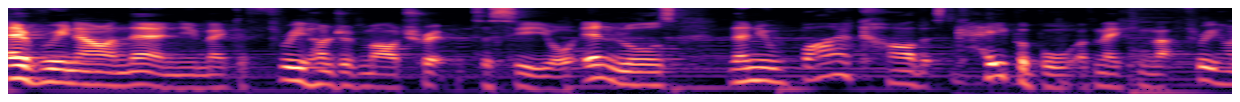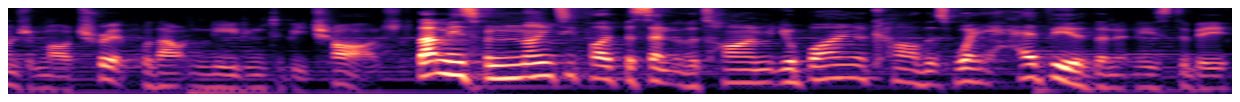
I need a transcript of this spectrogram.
every now and then you make a 300 mile trip to see your in-laws, then you'll buy a car that's capable of making that 300 mile trip without needing to be charged. That means for 95% of the time, you're buying a car that's way heavier than it needs to be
